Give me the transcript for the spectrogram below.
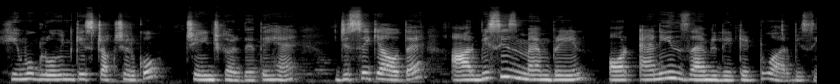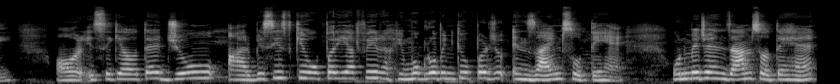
हीमोग्लोबिन के स्ट्रक्चर को चेंज कर देते हैं, जिससे क्या होता है? आरबीसीज मेम्ब्रेन और any enzyme related to RBC और इससे क्या होता है? जो आरबीसीज के ऊपर या फिर हीमोग्लोबिन के ऊपर जो एंजाइम्स होते हैं उनमें जो एंजाम्स होते हैं,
